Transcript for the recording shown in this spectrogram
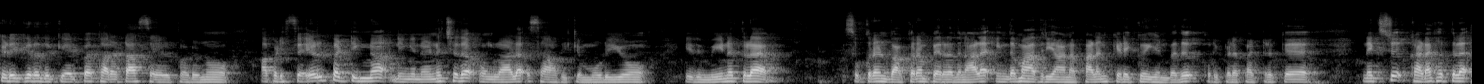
கிடைக்கிறதுக்கேற்ப கரெக்டாக செயல்படணும். அப்படி செயல்பட்டிங்கன்னா நீங்கள் நினச்சதை உங்களால் சாதிக்க முடியும். இது மீனத்தில் சுக்கரன் வக்கரம் பெறதுனால இந்த மாதிரியான பலன் கிடைக்கும் என்பது குறிப்பிடப்பட்டிருக்கு. நெக்ஸ்ட்டு கடகத்தில்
